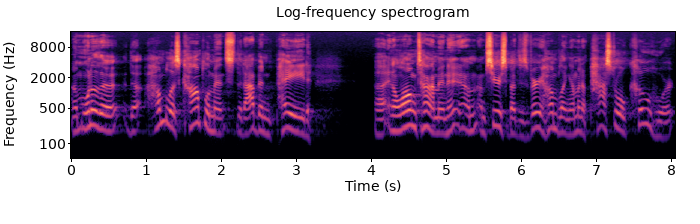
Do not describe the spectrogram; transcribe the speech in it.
Um, one of the, the humblest compliments that I've been paid uh, in a long time, and I'm, I'm serious about this, very humbling. I'm in a pastoral cohort.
